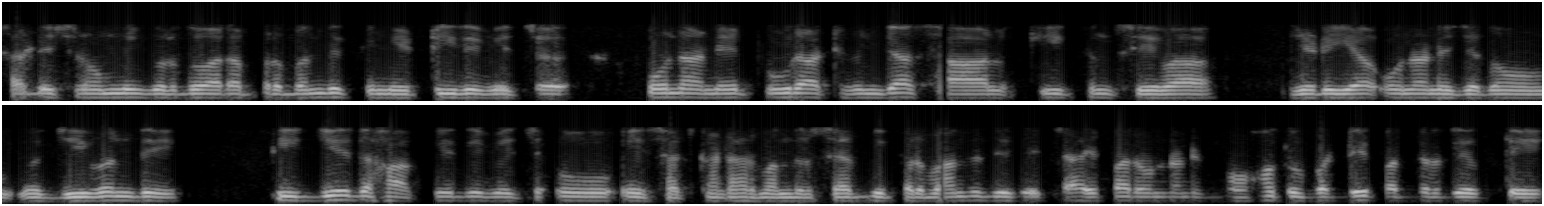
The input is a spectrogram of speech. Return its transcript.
ਸਾਡੇ ਸ਼੍ਰੋਮਣੀ ਗੁਰਦੁਆਰਾ ਪ੍ਰਬੰਧਕ ਕਮੇਟੀ ਦੇ ਵਿੱਚ ਉਹਨਾਂ ਨੇ ਪੂਰਾ 58 ਸਾਲ ਕੀਰਤਨ ਸੇਵਾ ਜਿਹੜੀ ਆ, ਉਹਨਾਂ ਨੇ ਜਦੋਂ ਜੀਵਨ ਦੇ ਤੀਜੇ ਦਹਾਕੇ ਦੇ ਵਿੱਚ ਉਹ ਇਹ ਸੱਚਖੰਡ ਹਰਮੰਦਰ ਸਾਹਿਬ ਦੇ ਪ੍ਰਬੰਧ ਦੇ ਵਿੱਚ ਆਏ, ਪਰ ਉਹਨਾਂ ਨੇ ਬਹੁਤ ਵੱਡੇ ਪੱਧਰ ਦੇ ਉੱਤੇ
